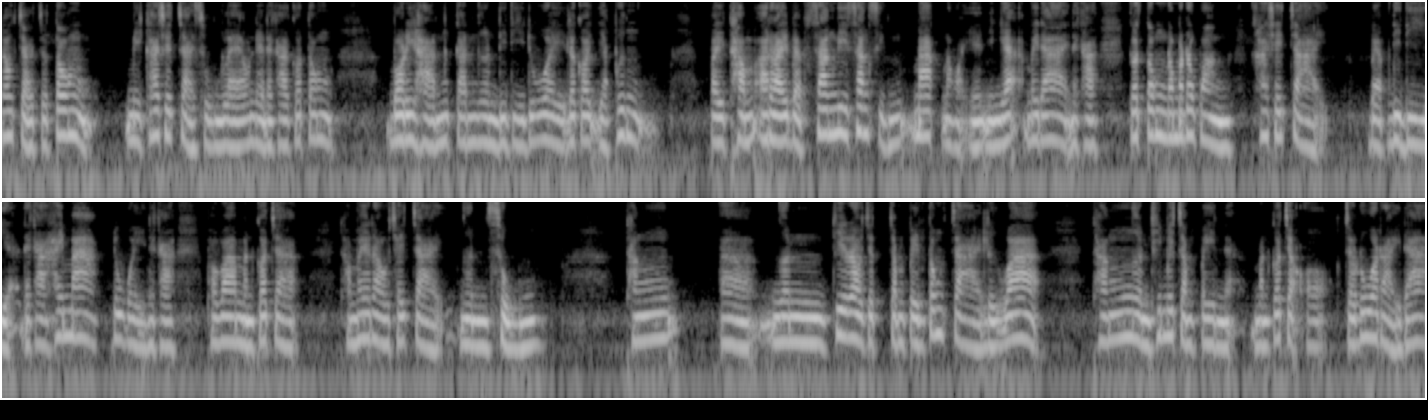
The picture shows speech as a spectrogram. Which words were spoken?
นอกจากจะต้องมีค่าใช้จ่ายสูงแล้วเนี่ยนะคะ ก็ต้องบริหารการเงินดีๆด้วย แล้วก็อย่าเพิ่งไปทำอะไรแบบสร้างหนี้สร้างสินมากหน่อยอย่างเงี้ยไม่ได้นะคะ ก็ต้องระมัดระวังค่าใช้จ่ายแบบดีๆนะคะให้มากด้วยนะคะ เพราะว่ามันก็จะ ทำให้เราใช้จ่ายเงินสูง ทั้งเงินที่เราจะจำเป็นต้องจ่ายหรือว่าทั้งเงินที่ไม่จำเป็นเนี่ยมันก็จะออกจะรั่วไหลได้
